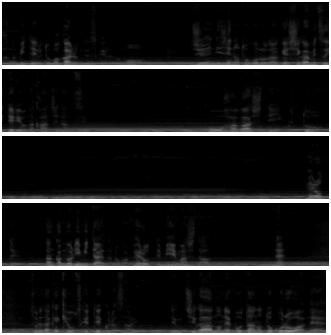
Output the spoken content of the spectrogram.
あの見てると分かるんですけれども12時のところだけしがみついてるような感じなんですよ。でこう剥がしていくとペロってなんか糊みたいなのがペロって見えました？ね。それだけ気をつけてください。で内側のねボタンのところはね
